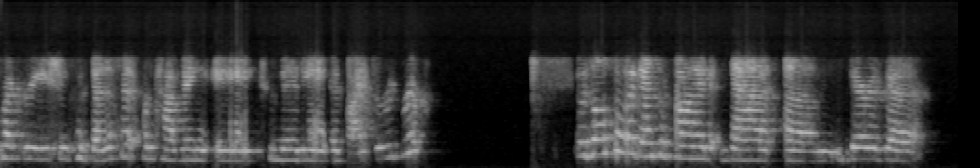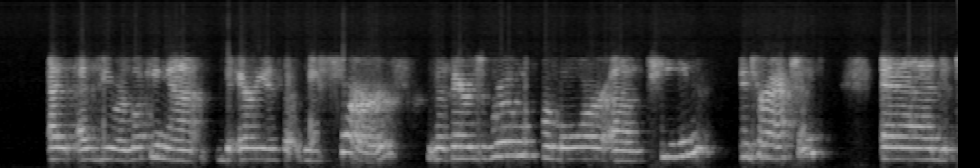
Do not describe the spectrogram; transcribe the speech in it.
recreation could benefit from having a committee advisory group. It was also identified that um, there is a, as, as you are looking at the areas that we serve, that there's room for more um, teen interactions and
